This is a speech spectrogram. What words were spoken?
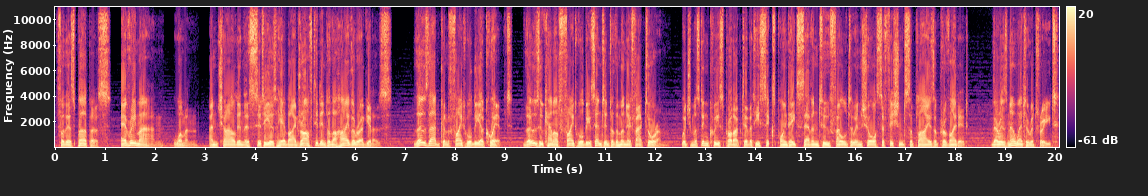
For this purpose, every man, woman, and child in this city is hereby drafted into the Hive Irregulars. Those that can fight will be equipped, those who cannot fight will be sent into the Manufactorum, which must increase productivity 6.872 fold to ensure sufficient supplies are provided. There is nowhere to retreat,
